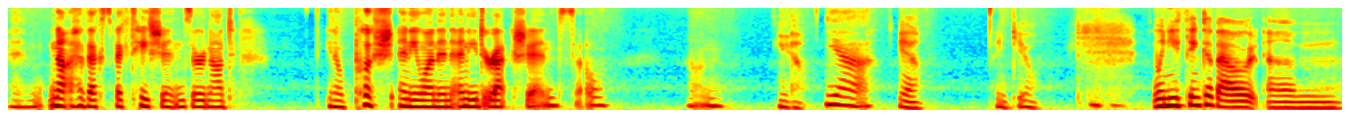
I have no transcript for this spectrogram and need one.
And not have expectations or not, you know, push anyone in any direction. So, um, Yeah. yeah. Yeah. Thank you. When you think about, um,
